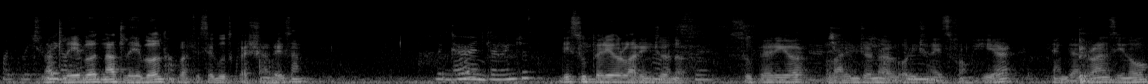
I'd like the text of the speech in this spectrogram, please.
What, which Not one? labeled, not labeled, but it's a good question at the exam. The current laryngeal. The superior laryngeal nerve. Superior laryngeal originates from here and then runs, you know,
